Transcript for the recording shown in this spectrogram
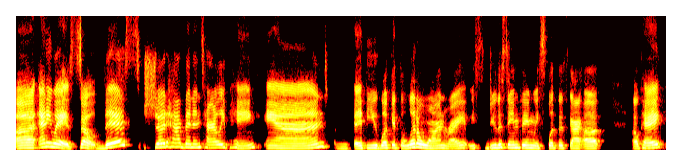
Uh, anyways, so this should have been entirely pink. And if you look at the little one, right, we do the same thing. We split this guy up. Okay.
